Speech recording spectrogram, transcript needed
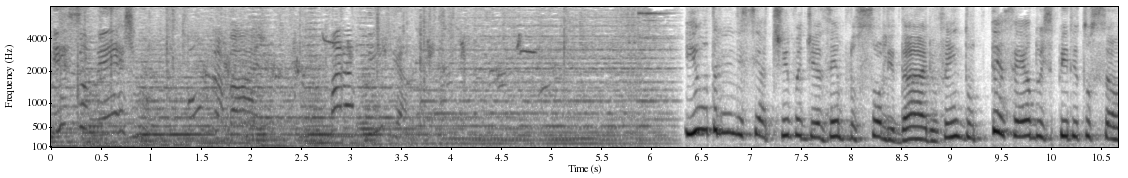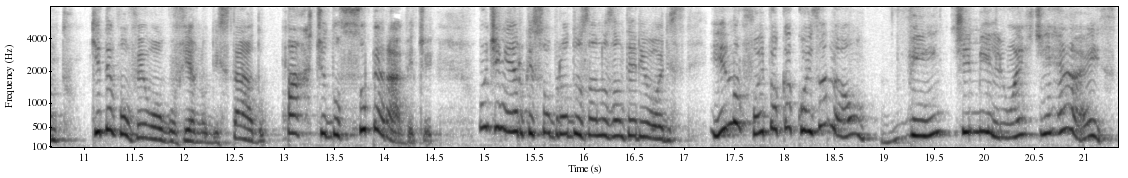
Isso mesmo! Bom trabalho! Maravilha! E outra iniciativa de exemplo solidário vem do TCE do Espírito Santo, que devolveu ao governo do estado parte do superávit, o dinheiro que sobrou dos anos anteriores. E não foi pouca coisa, não: 20 milhões de reais.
